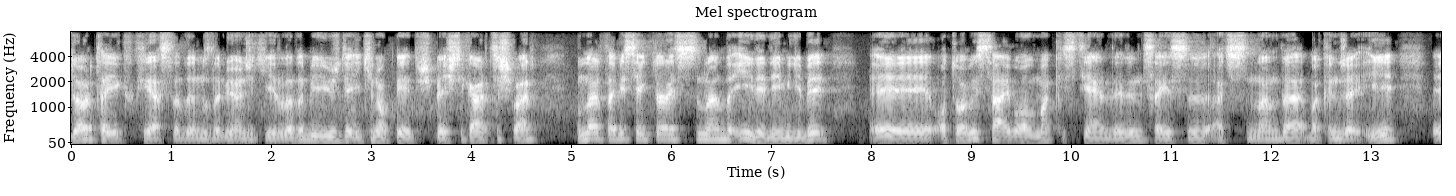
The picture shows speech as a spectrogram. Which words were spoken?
4 ayı kıyasladığımızda bir önceki yılla da bir %2.75'lik artış var. Bunlar tabii sektör açısından da iyi dediğim gibi e, otomobil sahibi olmak isteyenlerin sayısı açısından da bakınca iyi. E,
